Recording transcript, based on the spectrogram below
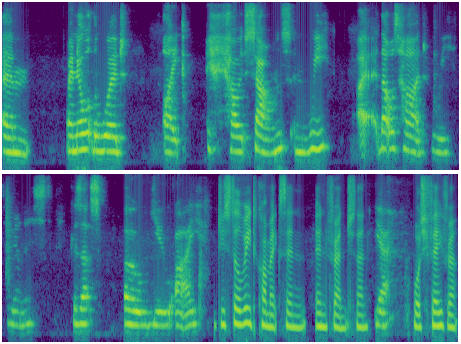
um, I know what the word, like how it sounds, and we. I, that was hard. We, to be honest, because that's O U I. Do you still read comics in, in French then? Yeah. What's your favourite?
